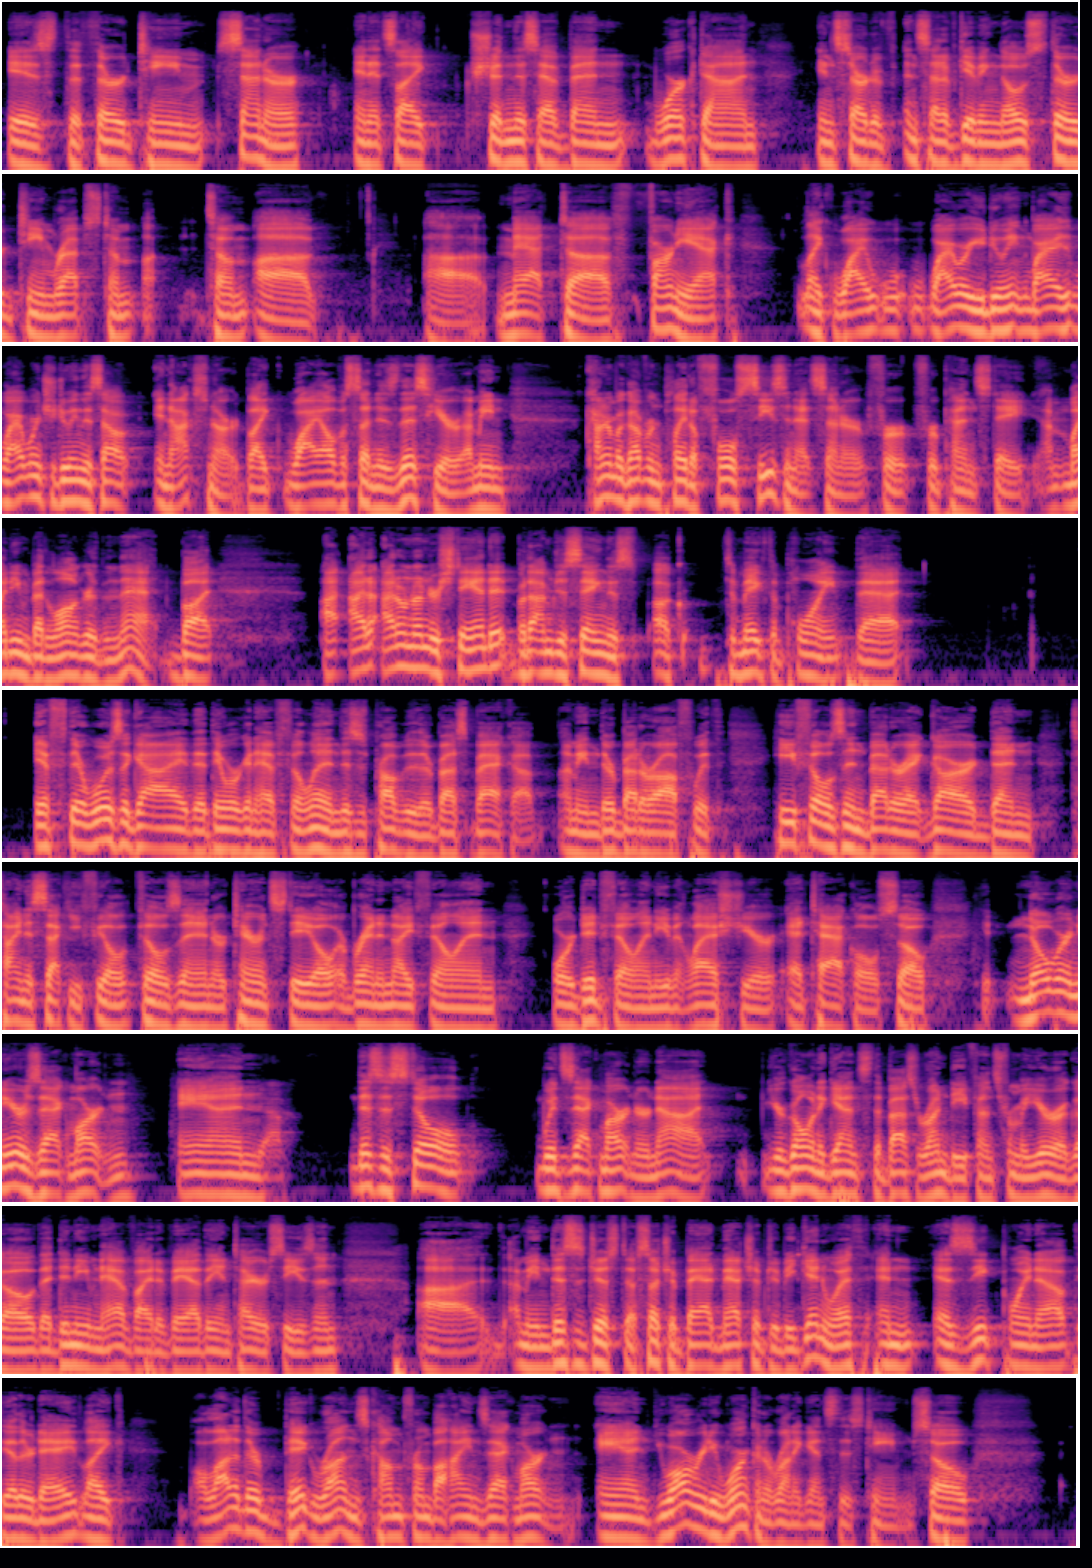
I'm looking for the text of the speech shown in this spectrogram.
is the third team center. And it's like, shouldn't this have been worked on instead of instead of giving those third team reps to to uh, uh, Matt uh, Farniok? Like why why were you doing why why weren't you doing this out in Oxnard? Like why all of a sudden is this here? I mean, Connor McGovern played a full season at center for for Penn State. It might even been longer than that, but I, I, I don't understand it. But I'm just saying this uh, to make the point that if there was a guy that they were going to have fill in, this is probably their best backup. I mean, they're better off with he fills in better at guard than Ty Nsekhe fill, fills in, or Terence Steele or Brandon Knight fill in, or did fill in even last year at tackle. So nowhere near Zach Martin, and yeah. this is still with Zach Martin or not, you're going against the best run defense from a year ago that didn't even have Vita Vea the entire season. Uh, I mean, this is just a, such a bad matchup to begin with. And as Zeke pointed out the other day, like a lot of their big runs come from behind Zach Martin, and you already weren't going to run against this team. So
